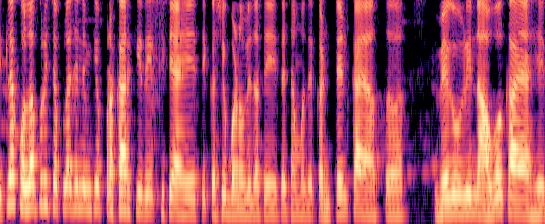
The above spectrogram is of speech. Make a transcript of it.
इथल्या कोल्हापुरी चप्पलाचे नेमके प्रकार किती किती आहे ते कशी बनवली जाते त्याच्यामध्ये कंटेंट काय असतं वेगवेगळी नावं काय आहेत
